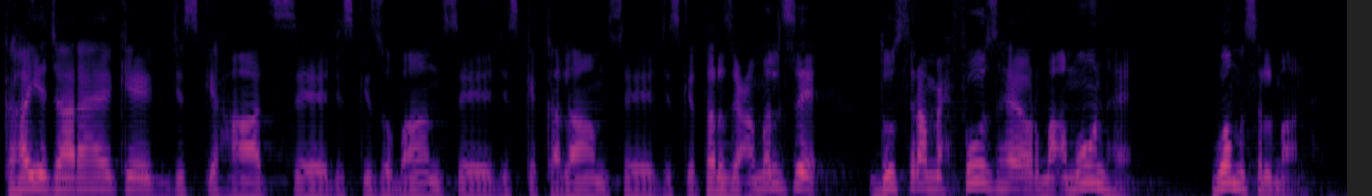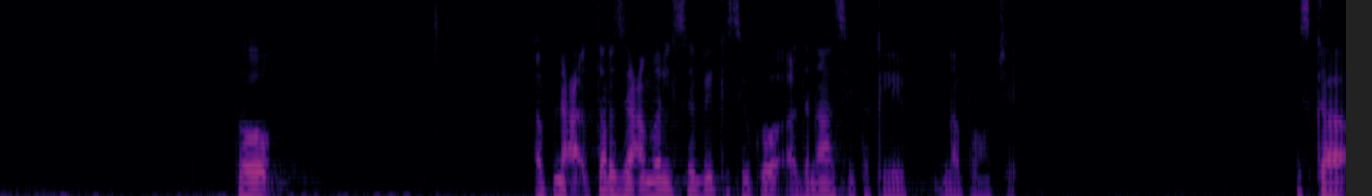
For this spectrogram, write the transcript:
کہا یہ جا رہا ہے کہ جس کے ہاتھ سے، جس کی زبان سے، جس کے کلام سے، جس کے طرز عمل سے دوسرا محفوظ ہے اور معمون ہے، وہ مسلمان ہے۔ تو اپنے طرز عمل سے بھی کسی کو ادنا سی تکلیف نہ پہنچے۔ اس کا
